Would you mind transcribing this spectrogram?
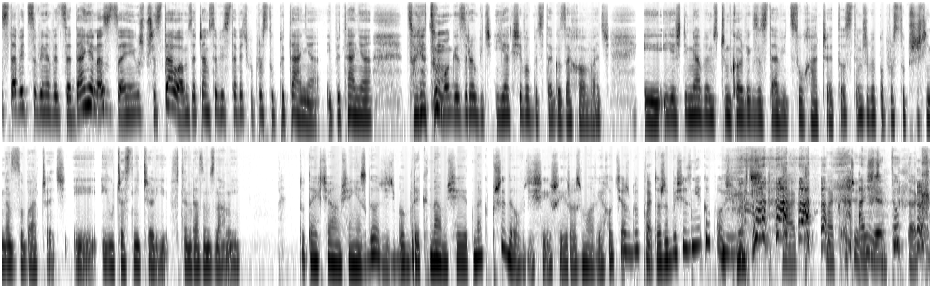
stawiać sobie nawet zadania na scenie, już przestałam. Zaczęłam sobie stawiać po prostu pytania. I pytania, co ja tu mogę zrobić i jak się wobec tego zachować. I, i jeśli miałabym z czymkolwiek zostawić słuchaczy, to z tym, żeby po prostu przyszli nas zobaczyć i, i uczestniczyli w tym razem z nami. Tutaj chciałam się nie zgodzić, bo bryk nam się jednak przydał w dzisiejszej rozmowie, chociażby po Tak. to, żeby się z niego pośmiać. Tak, tak, oczywiście. to tak.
